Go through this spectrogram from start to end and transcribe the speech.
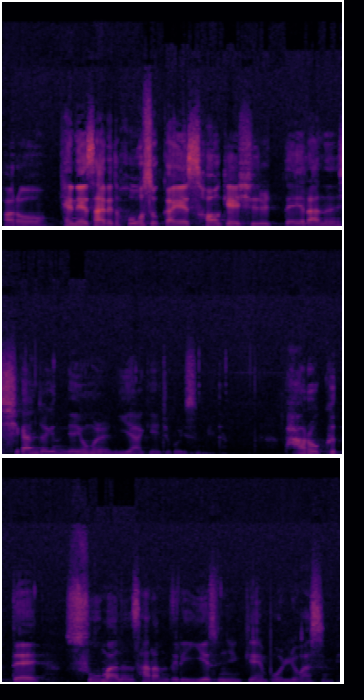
바로 게네사렛 호숫가에 서 계실 때라는 시간적인 내용을 이야기해 주고 있습니다. 바로 그때 수많은 사람들이 예수님께 몰려왔습니다.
